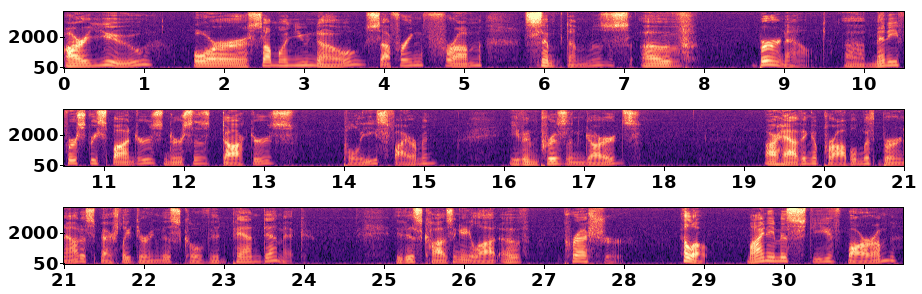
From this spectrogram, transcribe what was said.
Are you or someone you know suffering from symptoms of burnout? Uh, many first responders, nurses, doctors, police, firemen, even prison guards are having a problem with burnout, especially during this COVID pandemic. It is causing a lot of pressure. Hello, my name is Steve Barham.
